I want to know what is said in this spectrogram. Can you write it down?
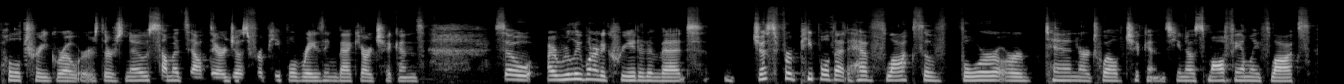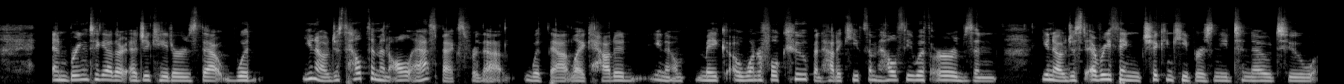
poultry growers. There's no summits out there just for people raising backyard chickens. So I really wanted to create an event just for people that have flocks of four or 10 or 12 chickens, you know, small family flocks, and bring together educators that would you know just help them in all aspects for that with that like how to you know make a wonderful coop and how to keep them healthy with herbs and you know just everything chicken keepers need to know to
